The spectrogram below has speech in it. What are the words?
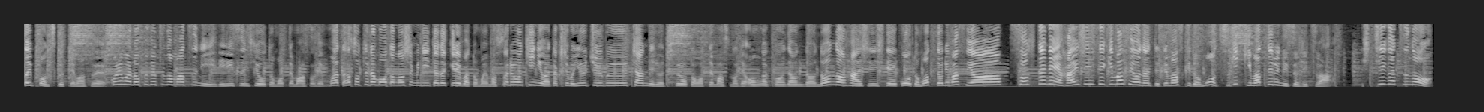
と1本作ってます。これは6月の末にリリースにしようと思ってますので、またそちらもお楽しみにいただければと思います。それを機に私も YouTube チャンネルを作ろうと思ってますので、音楽をどんどんどんどん配信していこうと思っておりますよ。そしてね、配信していきますよなんて言ってますけど、もう次決まってるんですよ、実は。7月の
